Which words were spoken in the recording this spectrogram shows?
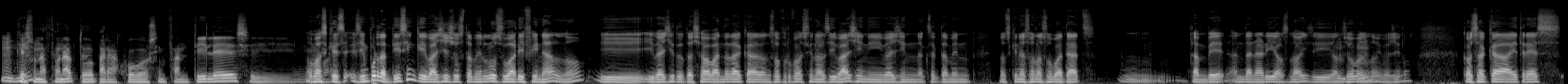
Uh que és una zona todo para juegos infantiles i... Home, és que és, és importantíssim que hi vagi justament l'usuari final, no? I, I vegi tot això, a banda de que doncs, els professionals hi vagin i vegin exactament doncs, quines són les novetats, mm, també han d'anar-hi els nois i els joves, Mhm. no? Imagino. Cosa que a E3,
